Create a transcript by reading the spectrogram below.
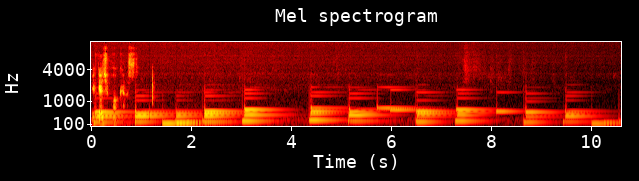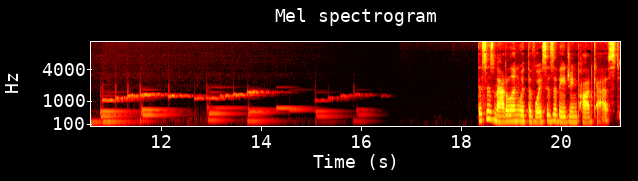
you get your podcasts. This is Madeline with the Voices of Aging podcast.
